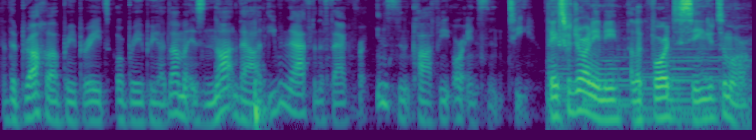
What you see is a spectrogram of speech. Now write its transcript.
that the bracha of Brei or Brei ha'adama is not valid even after the fact for instant coffee or instant tea. Thanks for joining me. I look forward to seeing you tomorrow.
